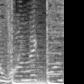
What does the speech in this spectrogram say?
you wanna go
